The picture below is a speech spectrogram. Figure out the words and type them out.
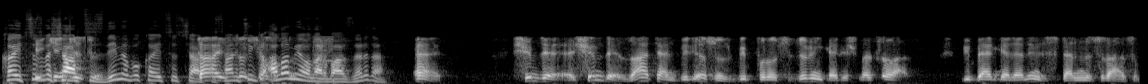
Kayıtsız ve İkincisi- şartsız değil mi bu kayıtsız şartsız? Kayıtsız, hani çünkü şartsız. alamıyorlar bazıları da. Evet. Şimdi şimdi zaten biliyorsunuz bir prosedürün gelişmesi lazım. Bir belgelerin istenmesi lazım.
